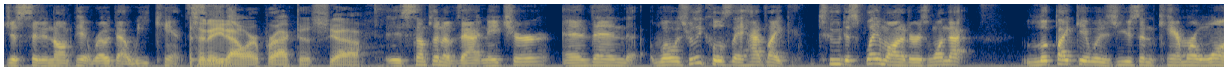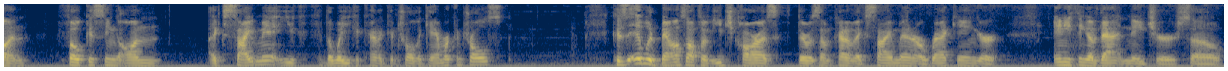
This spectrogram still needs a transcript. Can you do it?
just sitting on pit road that we can't. It's see. an eight-hour practice. Yeah. Is something of that nature. And then what was really cool is they had like two display monitors. One that looked like it was using camera one, focusing on excitement. You the way you could kind of control the camera controls because it would bounce off of each car as there was some kind of excitement or wrecking or anything of that nature. So,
